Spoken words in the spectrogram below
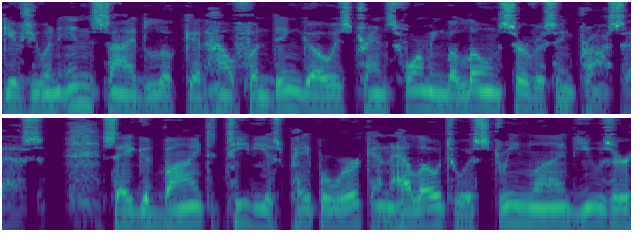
gives you an inside look at how Fundingo is transforming the loan servicing process. Say goodbye to tedious paperwork and hello to a streamlined, user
